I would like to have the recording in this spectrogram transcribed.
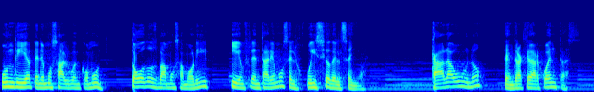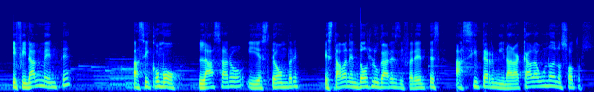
Un día tenemos algo en común. Todos vamos a morir y enfrentaremos el juicio del Señor. Cada uno tendrá que dar cuentas. Y finalmente, así como Lázaro y este hombre estaban en dos lugares diferentes, así terminará cada uno de nosotros.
